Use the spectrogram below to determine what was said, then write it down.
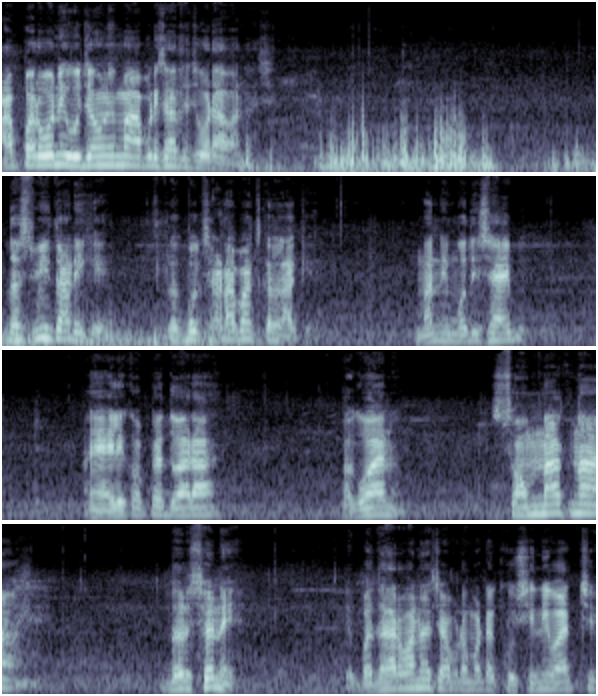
આ પર્વની ઉજવણીમાં આપણી સાથે જોડાવાના છે. દસમી તારીખે, લગભગ સાડા પાંચ કલાકે, માનની મોદી સાહેબ અહીંયા હેલિકોપ્ટર દ્વારા ભગવાન સોમનાથના દર્શને એ પધારવાના છે. આપણા માટે ખુશીની વાત છે.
